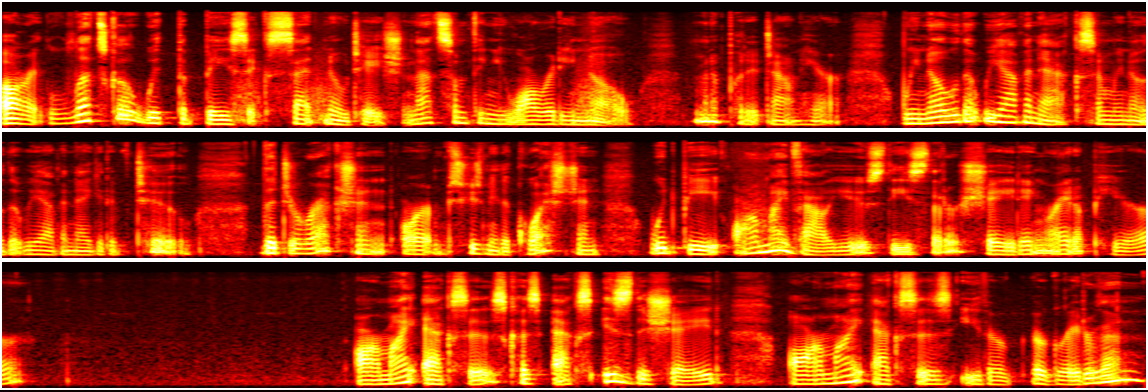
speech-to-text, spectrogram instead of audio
All right, let's go with the basic set notation. That's something you already know. I'm going to put it down here. We know that we have an x and we know that we have a negative 2. The direction, or excuse me, the question would be, are my values, these that are shading right up here, are my x's, because x is the shade, are my x's either or greater than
